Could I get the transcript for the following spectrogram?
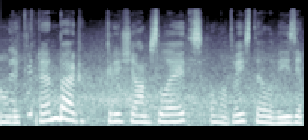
Audita Krenberga, Krišjāns Leitis, Latvijas televīzija.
